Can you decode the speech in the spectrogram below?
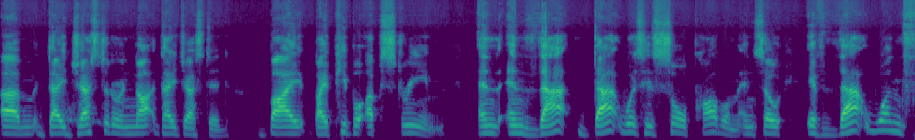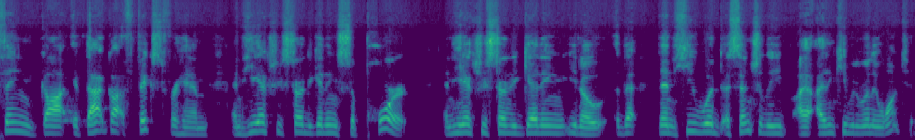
um, digested or not digested by by people upstream, and and that that was his sole problem. And so if that one thing got if that got fixed for him, and he actually started getting support, and he actually started getting you know that then he would essentially I, I think he would really want to.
